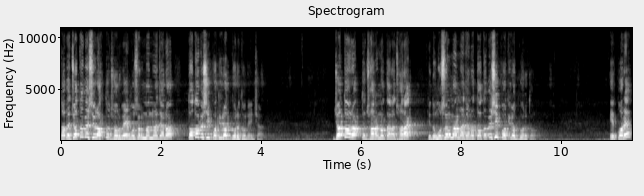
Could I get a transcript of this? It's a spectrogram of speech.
তবে যত বেশি রক্ত ঝরবে মুসলমানরা যেন তত বেশি প্রতিরোধ গড়ে তোলে, ইনশাআল্লাহ। যত রক্ত ঝরানো তারা ঝরাক, কিন্তু মুসলমানরা যেন তত বেশি প্রতিরোধ গড়ে তোলে। এরপরে,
